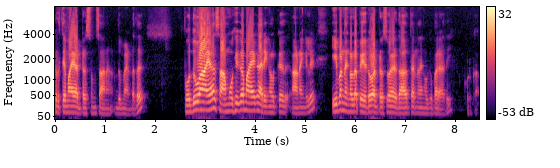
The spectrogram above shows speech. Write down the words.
കൃത്യമായ അഡ്രസ്സും സാധനം ഇതും വേണ്ടത്. പൊതുവായ സാമൂഹികമായ കാര്യങ്ങൾക്ക് ആണെങ്കിൽ ഈവൻ നിങ്ങളുടെ പേരോ അഡ്രസ്സോ എഴുതാതെ തന്നെ നിങ്ങൾക്ക് പരാതി കൊടുക്കാം.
